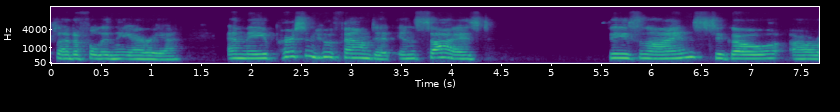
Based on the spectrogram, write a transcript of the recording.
plentiful in the area. And the person who found it incised these lines to go uh,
